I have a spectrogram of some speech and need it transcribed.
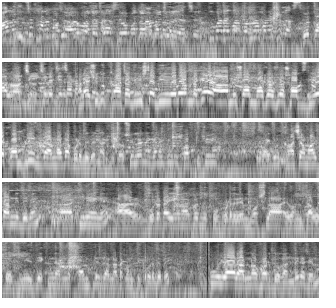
ভালো দিচ্ছে খারাপ দিচ্ছে দামে চলে যাচ্ছে দুবার একবার বন্যার পরে চলে আসছে তো কালকে আচ্ছা, যে চাটা মানে শুধু কাঁচা জিনিসটা দিয়ে যাবে আপনাকে আপনি সব মশলা সব দিয়ে কমপ্লিট রান্নাটা করে দেবেন আর কি। তো শুনলেন এখানে কিন্তু সব কিছুই একদম কাঁচা মালটা আপনি দেবেন কিনে এনে আর গোটাটাই কিন্তু করে দেবে মশলা এবং যাবতীয় জিনিস দিয়ে কিন্তু আপনি কমপ্লিট রান্নাটা কিন্তু করে দেবে। পূজা রান্নাঘর দোকান দেখেছেন?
